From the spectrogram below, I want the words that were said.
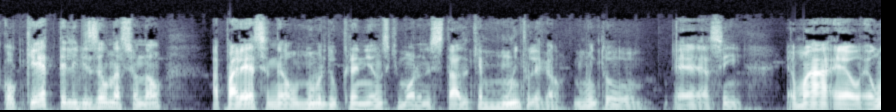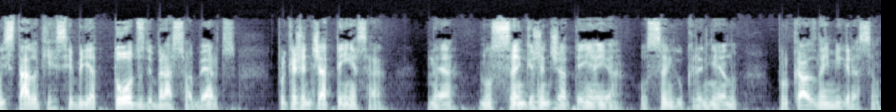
qualquer televisão nacional aparece, né? O número de ucranianos que moram no estado, que é muito legal. Muito, é assim, é, uma, é, é um estado que receberia todos de braços abertos porque a gente já tem essa, né? No sangue a gente já tem aí ó, o sangue ucraniano por causa da imigração.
